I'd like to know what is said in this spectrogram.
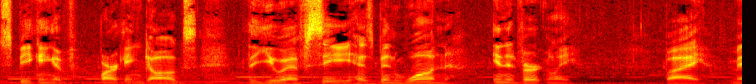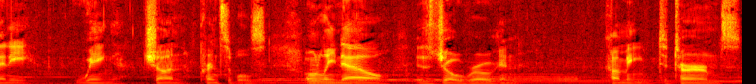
Speaking of barking dogs, the UFC has been won inadvertently by many Wing Chun principles. Only now is Joe Rogan coming to terms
